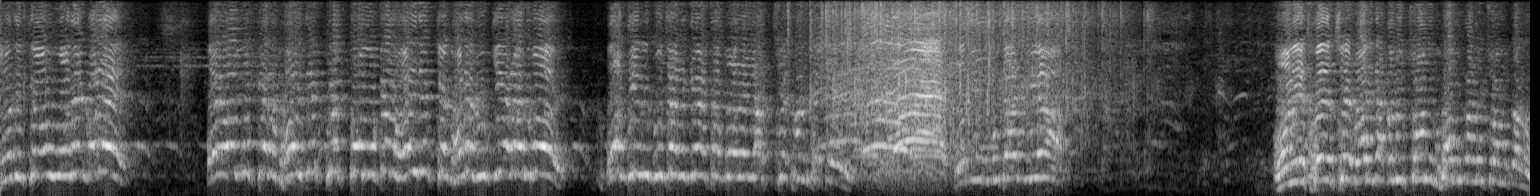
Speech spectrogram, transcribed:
যদি কেউ মনে করে, ওই অমুকের ভয় দেখবে তমুকের ভয় দেখবে ঘরে ঢুকিয়ে রাখবে ও দিন গুজার গিয়া এটা বলে যাচ্ছে এখান থেকে। ও দিন গুজার গিয়া অনেক হয়েছে, ভাই দেখানো চম ধমকানো চমকানো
